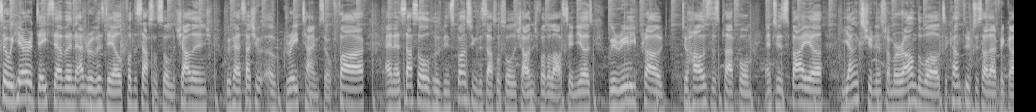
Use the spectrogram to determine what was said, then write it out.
So we're here at day seven at Riversdale for the Sasol Solar Challenge. We've had such a, a, great time so far, and as Sasol, who's been sponsoring the Sasol Solar Challenge for the last 10 years, we're really proud to house this platform and to inspire young students from around the world to come through to South Africa,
